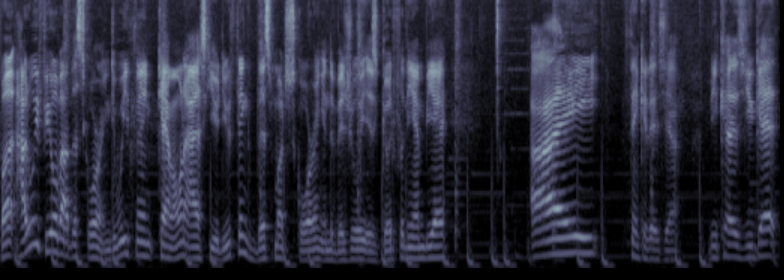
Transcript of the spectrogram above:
But how do we feel about the scoring? Do we think Cam, I want to ask you, do you think this much scoring individually is good for the NBA? I think it is, yeah, because you get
